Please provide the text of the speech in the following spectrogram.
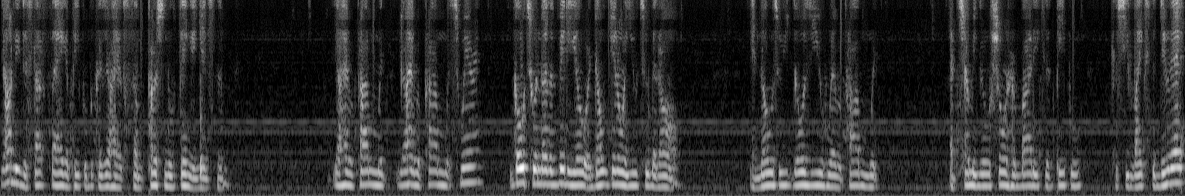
Y'all need to stop flagging people because y'all have some personal thing against them. Y'all have a problem with y'all have a problem with swearing? Go to another video or don't get on YouTube at all. And those who those of you who have a problem with a chubby girl showing her body to people because she likes to do that,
